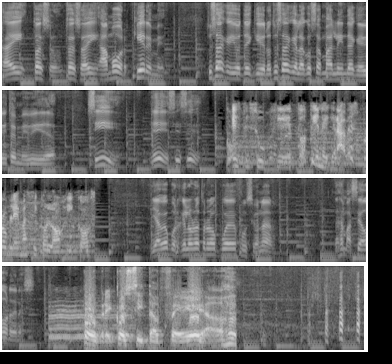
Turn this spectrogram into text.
ahí, todo eso, todo eso ahí. Amor, quiéreme. Tú sabes que yo te quiero, tú sabes que es la cosa más linda que he visto en mi vida. Sí, sí, sí, sí. Este sujeto tiene graves problemas psicológicos. Ya veo por qué lo nuestro no puede funcionar. Es demasiadas órdenes. Pobre cosita fea.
